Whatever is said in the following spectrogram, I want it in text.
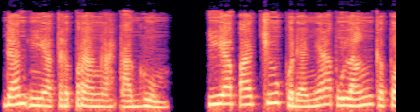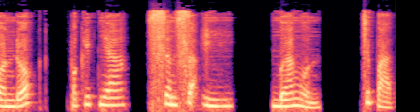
dan ia terperangah kagum. Ia pacu kudanya pulang ke pondok, pekitnya, Sensei. Bangun. Cepat.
